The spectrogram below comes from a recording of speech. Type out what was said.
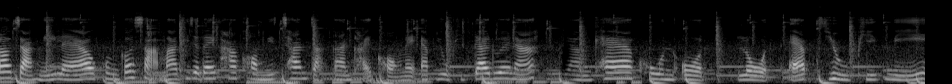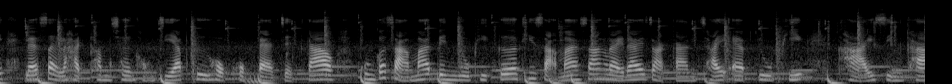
นอกจากนี้แล้วคุณก็สามารถที่จะได้ค่าคอมมิชชั่นจากการขายของในแอป u p i c ได้ด้วยนะ อย่างแค่คุณอดโหลดแอป u p i c นี้ และใส่รหัสคำเชิญของเจี๊ยบคือ 66879 คุณก็สามารถเป็น u p i c เกอร์ที่สามารถสร้างรายได้จากการใช้แอป u p i c ขายสินค้า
